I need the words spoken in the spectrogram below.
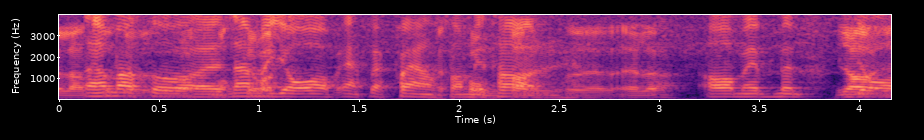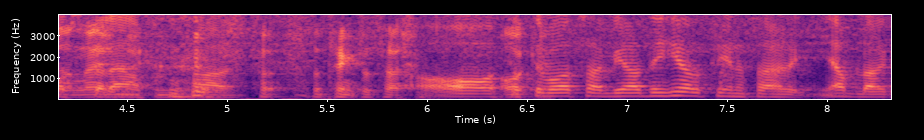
Eller nej men alltså, måste nej, men jag på ensam gitarr. kompband, Eller? Ja, men, men Ja, jag nej, spelar nej. ensam gitarr. Jag tänkte så här. Ja, så att det var så här, vi hade hela tiden så här jävla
